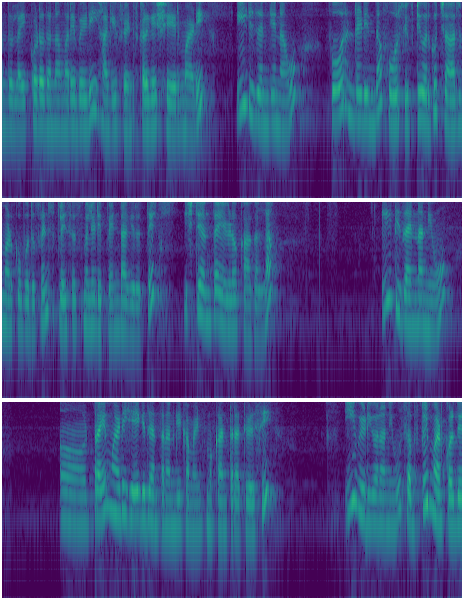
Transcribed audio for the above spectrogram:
ಒಂದು ಲೈಕ್ ಕೊಡೋದನ್ನು ಮರಿಬೇಡಿ. ಹಾಗೆ ಫ್ರೆಂಡ್ಸ್ಗಳಿಗೆ ಶೇರ್ ಮಾಡಿ. ಈ ಡಿಸೈನ್ಗೆ ನಾವು ಫೋರ್ ಹಂಡ್ರೆಡಿಂದ ಫೋರ್ ಫಿಫ್ಟಿವರೆಗೂ ಚಾರ್ಜ್ ಮಾಡ್ಕೋಬೋದು ಫ್ರೆಂಡ್ಸ್. ಪ್ಲೇಸಸ್ ಮೇಲೆ ಡಿಪೆಂಡ್ ಆಗಿರುತ್ತೆ. ಇಷ್ಟೇ ಅಂತ ಹೇಳೋಕ್ಕಾಗಲ್ಲ. ಈ ಡಿಸೈನ್ನ ನೀವು ಟ್ರೈ ಮಾಡಿ ಹೇಗಿದೆ ಅಂತ ನನಗೆ ಕಮೆಂಟ್ ಮುಖಾಂತರ ತಿಳಿಸಿ. ಈ ವಿಡಿಯೋನ ನೀವು ಸಬ್ಸ್ಕ್ರೈಬ್ ಮಾಡ್ಕೊಳ್ಳ್ದೆ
